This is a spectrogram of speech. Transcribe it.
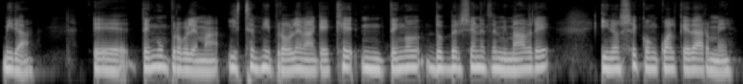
mira, eh, tengo un problema y este es mi problema, que es que mm, tengo dos versiones de mi madre y no sé con cuál quedarme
